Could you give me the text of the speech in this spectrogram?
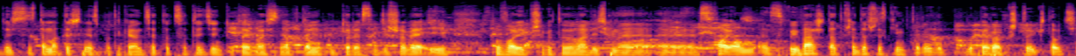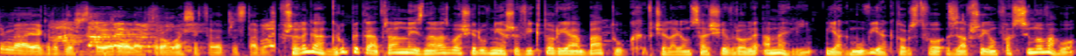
dość systematycznie, spotykając się to co tydzień tutaj właśnie w Domu Kultury w Sędziszowie i powoli przygotowywaliśmy e, swoją, swój warsztat przede wszystkim, który dopiero kształcimy, a jak również swoje role, którą właśnie chcemy przedstawić. W szeregach grupy teatralnej znalazła się również Wiktoria Batuk, wcielająca się w rolę Amelii. Jak mówi, aktorstwo zawsze ją fascynowało,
